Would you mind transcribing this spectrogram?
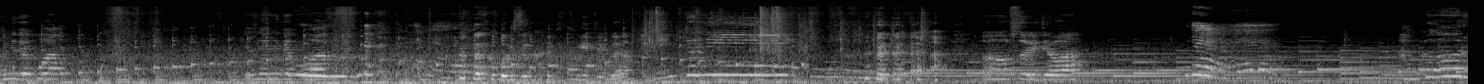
언니 데리고 와 예선이 데리고 와 거기서 그렇게 크게 들 거야? 민순이 어 없어 이제 와한 걸음.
